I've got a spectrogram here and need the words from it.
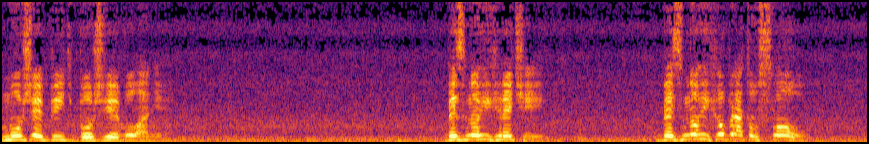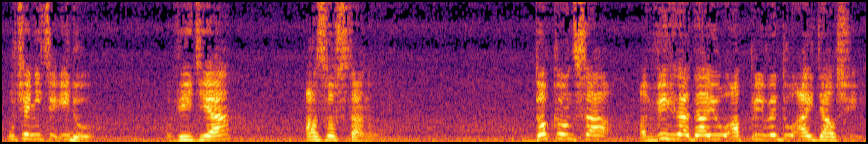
môže byť Božie volanie. Bez mnohých rečí, bez mnohých obratov slov, učeníci idú, vidia a zostanú. Dokonca vyhľadajú a privedú aj ďalších.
